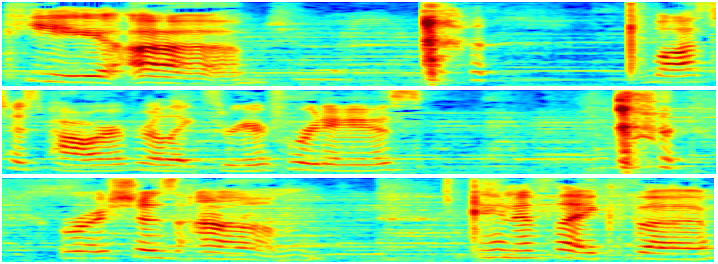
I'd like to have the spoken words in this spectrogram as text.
he uh, lost his power for like three or four days. Is um, kind of like the,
